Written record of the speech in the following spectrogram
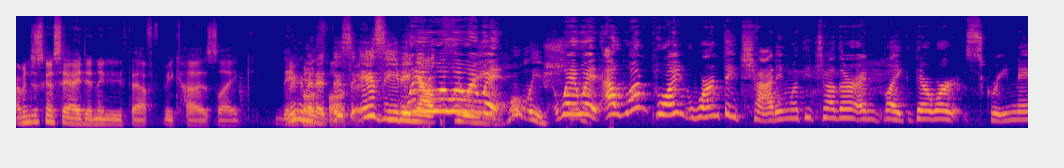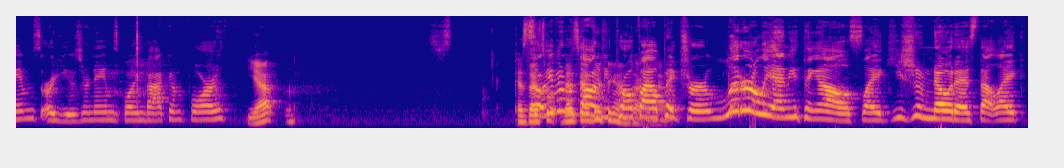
i'm just going to say identity theft because like they Wait a minute. This into- is eating Wait, out wait, wait, wait, three. wait. Holy shit! Wait, wait. At one point, weren't they chatting with each other and like there were screen names or usernames going back and forth? Yep. Because so even without any profile picture, literally anything else, like you should have noticed that. Like,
